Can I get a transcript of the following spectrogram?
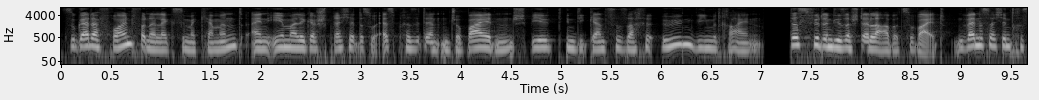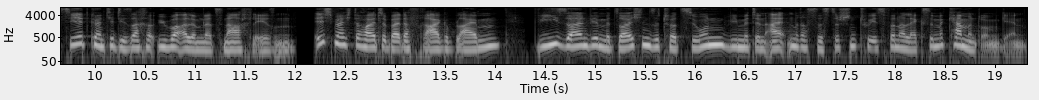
Sogar der Freund von Alexi McCammond, ein ehemaliger Sprecher des US-Präsidenten Joe Biden, spielt in die ganze Sache irgendwie mit rein. Das führt an dieser Stelle aber zu weit. Wenn es euch interessiert, könnt ihr die Sache überall im Netz nachlesen. Ich möchte heute bei der Frage bleiben, wie sollen wir mit solchen Situationen wie mit den alten rassistischen Tweets von Alexi McCammond umgehen?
